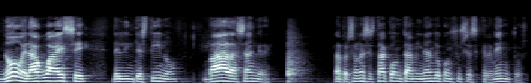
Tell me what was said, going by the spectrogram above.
No, el agua ese del intestino va a la sangre. La persona se está contaminando con sus excrementos.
